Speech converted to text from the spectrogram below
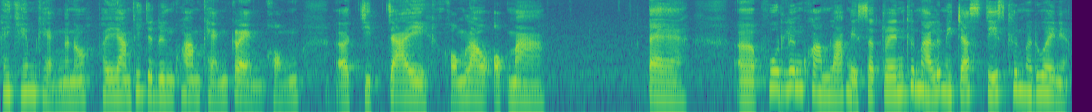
ให้เข้มแข็งอะเนาะพยายามที่จะดึงความแข็งแกร่งของอจิตใจของเราออกมา แต่พูดเรื่องความรักเนี่ยสเตรนขึ้นมาหรือมี justice ขึ้นมาด้วยเนี่ย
